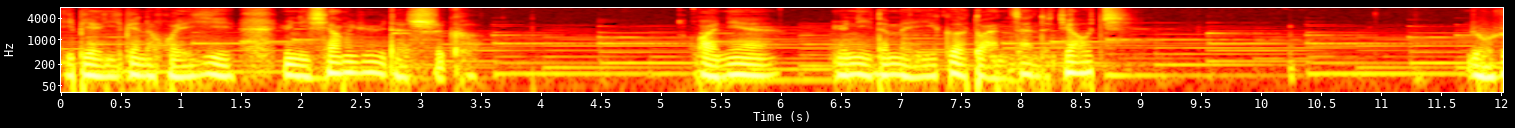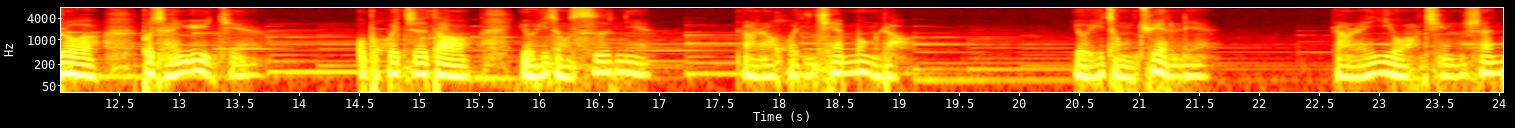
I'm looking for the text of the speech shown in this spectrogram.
一遍一遍的回忆与你相遇的时刻，怀念与你的每一个短暂的交集。如若不曾遇见，我不会知道有一种思念，让人魂牵梦绕；有一种眷恋，让人一往情深；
